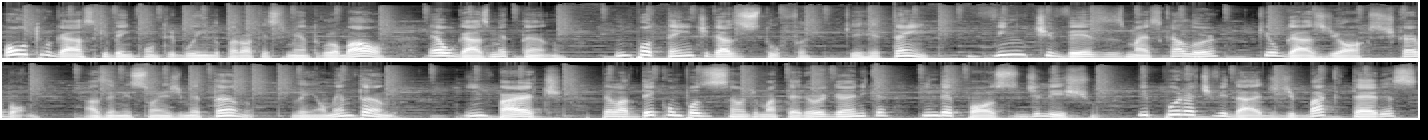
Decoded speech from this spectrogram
Outro gás que vem contribuindo para o aquecimento global é o gás metano, um potente gás estufa que retém 20 vezes mais calor que o gás dióxido de carbono. As emissões de metano vêm aumentando, em parte pela decomposição de matéria orgânica em depósitos de lixo e por atividade de bactérias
